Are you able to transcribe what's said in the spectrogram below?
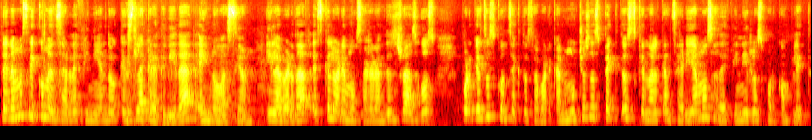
Tenemos que comenzar definiendo qué es la creatividad e innovación, y la verdad es que lo haremos a grandes rasgos porque estos conceptos abarcan muchos aspectos que no alcanzaríamos a definirlos por completo.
